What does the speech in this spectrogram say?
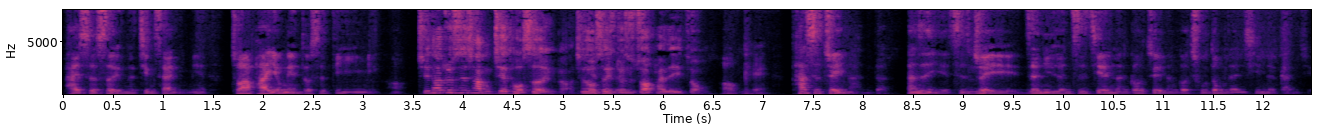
拍摄摄影的竞赛里面，抓拍永远都是第一名啊。其实它就是像街头摄影啊，街头摄影就是抓拍的一种。OK，它是最难的，但是也是最人与人之间能够最能够触动人心的感觉，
